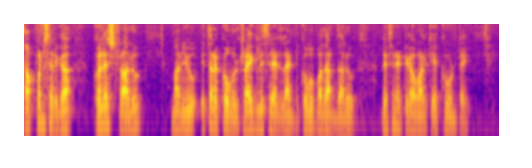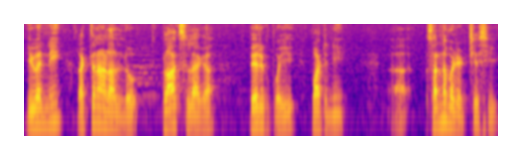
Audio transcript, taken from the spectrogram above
తప్పనిసరిగా కొలెస్ట్రాలు మరియు ఇతర కొవ్వులు ట్రైగ్లిసరైడ్ లాంటి కొవ్వు పదార్థాలు డెఫినెట్గా వాళ్ళకి ఎక్కువ ఉంటాయి. ఇవన్నీ రక్తనాళాల్లో ప్లాక్స్ లాగా పేరుకుపోయి వాటిని సన్నబడేట్ చేసి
